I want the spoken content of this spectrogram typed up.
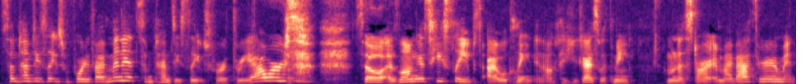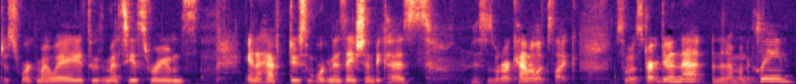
Sometimes he sleeps for 45 minutes, sometimes he sleeps for three hours. so as long as he sleeps, I will clean and I'll take you guys with me. I'm going to start in my bathroom and just work my way through the messiest rooms. And I have to do some organization because this is what our counter looks like. So I'm going to start doing that and then I'm going to clean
